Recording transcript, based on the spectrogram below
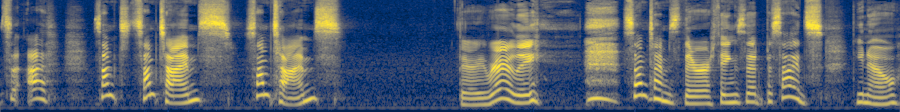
Some sometimes, sometimes, very rarely, sometimes there are things that besides, you know,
